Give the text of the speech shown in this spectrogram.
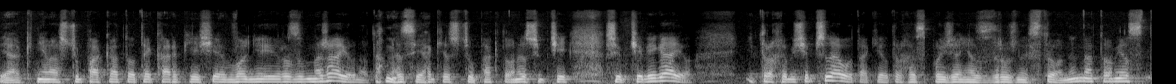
Jak nie ma szczupaka, to te karpie się wolniej rozmnażają, natomiast jak jest szczupak, to one szybciej, szybciej biegają. I trochę by się przydało takiego trochę spojrzenia z różnych stron, natomiast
